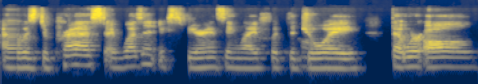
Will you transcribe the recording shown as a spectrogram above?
I was depressed. I wasn't experiencing life with the oh. joy that we're all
